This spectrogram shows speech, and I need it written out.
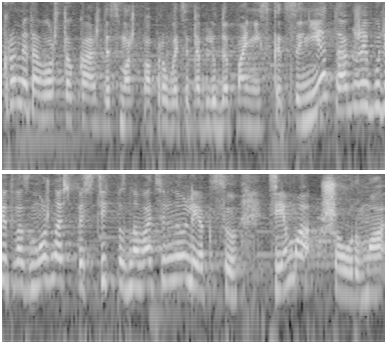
Кроме того, что каждый сможет попробовать это блюдо по низкой цене, также и будет возможность посетить познавательную лекцию. Тема «Шаурма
